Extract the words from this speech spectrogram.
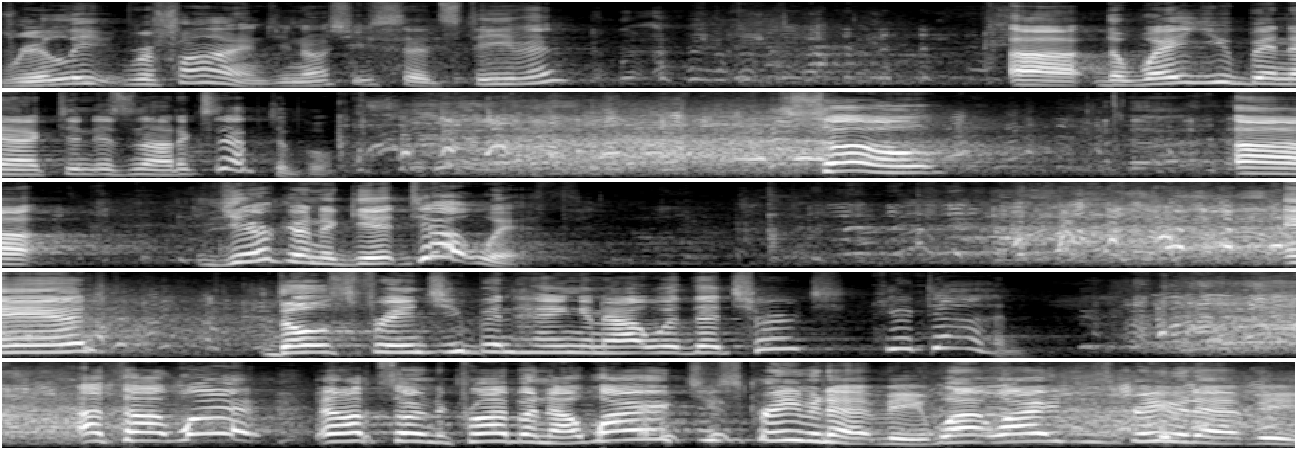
really refined. You know, she said, Stephen, uh, the way you've been acting is not acceptable. so, uh, you're gonna get dealt with. And those friends you've been hanging out with at church, you're done. I thought, why? And I'm starting to cry by now. Why aren't you screaming at me? Why, why aren't you screaming at me?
